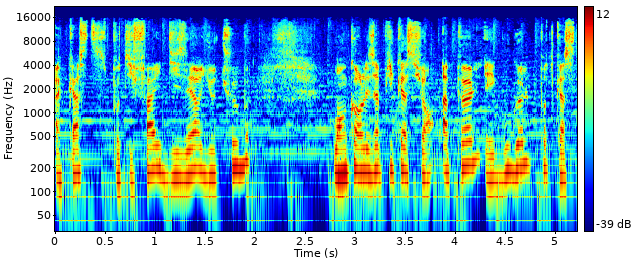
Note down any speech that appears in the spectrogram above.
Acast, Spotify, Deezer, YouTube, ou encore les applications Apple et Google Podcast.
